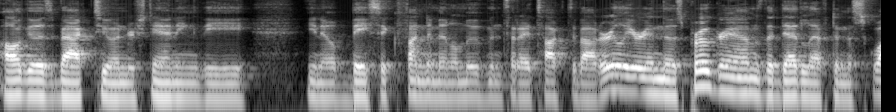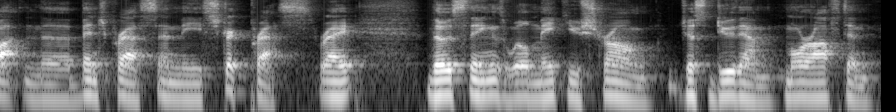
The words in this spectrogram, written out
all goes back to understanding the you know basic fundamental movements that I talked about earlier in those programs the deadlift and the squat and the bench press and the strict press right those things will make you strong just do them more often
